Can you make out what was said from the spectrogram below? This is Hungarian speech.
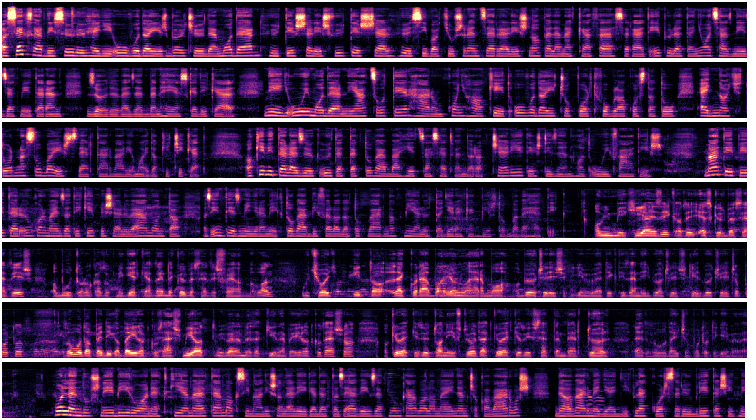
A Szexárdi Szőlőhegyi óvoda és bölcsőde modern, hűtéssel és fűtéssel, hőszivattyús rendszerrel és napelemekkel felszerelt épülete 800 négyzetméteren zöldövezetben helyezkedik el. Négy új, modern játszótér, három konyha, két óvodai csoport foglalkoztató, egy nagy tornaszoba és szertár várja majd a kicsiket. A kivitelezők ültettek továbbá 770 darab cserjét és 16 új fát is. Máté Péter önkormányzati képviselő elmondta, mondta, az intézményre még további feladatok várnak, mielőtt a gyerekek birtokba vehetik. Ami még hiányzik, az egy eszközbeszerzés, a bútorok azok még érkeznek, de közbeszerzés folyamatban van, úgyhogy itt a legkorábban januárban a bölcsődések igénybe vették 14 bölcsődés két bölcsődés csoportot, az óvoda pedig a beiratkozás miatt, mivel nem lehetett kérni beiratkozásra, a következő tanévtől, tehát következő év szeptembertől lehet az óvodai csoportot igénybe venni. Hollandusné Bíró Anett kiemelte, maximálisan elégedett az elvégzett munkával, amely nem csak a város, de a Vármegye egyik legkorszerűbb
